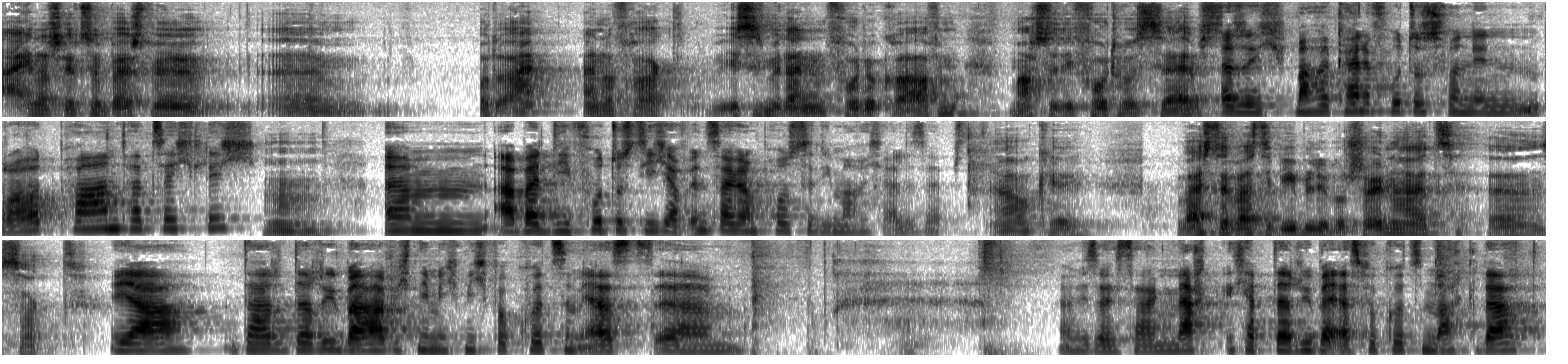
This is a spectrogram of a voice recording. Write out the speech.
Einer schrieb zum Beispiel, ähm, oder ein, einer fragt, wie ist es mit deinen Fotografen? Machst du die Fotos selbst? Also ich mache keine Fotos von den Brautpaaren tatsächlich, ähm, aber die Fotos, die ich auf Instagram poste, die mache ich alle selbst. Ah, okay. Weißt du, was die Bibel über Schönheit äh, sagt? Ja, da, darüber habe ich nämlich mich vor kurzem erst, ähm, wie soll ich sagen, nach, ich habe darüber erst vor kurzem nachgedacht.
